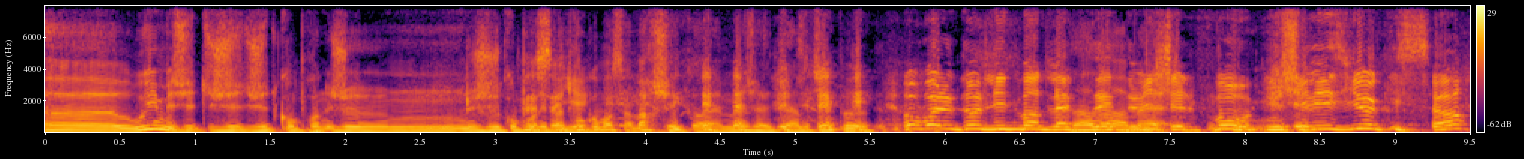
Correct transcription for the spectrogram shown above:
Euh, oui, mais je, je, je, te comprenais, je, je comprenais pas trop comment ça marchait quand même. hein. J'avais été un petit peu. On voit le dos de Lindemans de la Non, tête non, de Michel Faux Michel- et les yeux qui sortent.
